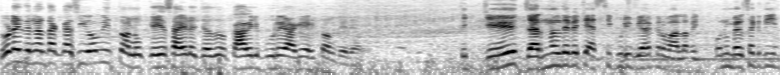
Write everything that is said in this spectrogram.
ਥੋੜੇ ਦਿਨਾਂ ਤੱਕ ਅਸੀਂ ਉਹ ਵੀ ਤੁਹਾਨੂੰ ਕੇਸ ਆ ਜਿਹੜੇ ਜਦੋਂ ਕਾਗਜ਼ ਪੂਰੇ ਆ ਗਏ ਅਸੀਂ ਤੁਹਾਨੂੰ ਦੇ ਦੇਵਾਂਗੇ ਤੇ ਜੇ ਜਰਨਲ ਦੇ ਵਿੱਚ ਐਸਸੀ ਕੁੜੀ ਵਿਆਹ ਕਰਵਾ ਲਵੇ ਉਹਨੂੰ ਮਿਲ ਸਕਦੀ ਹੈ?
